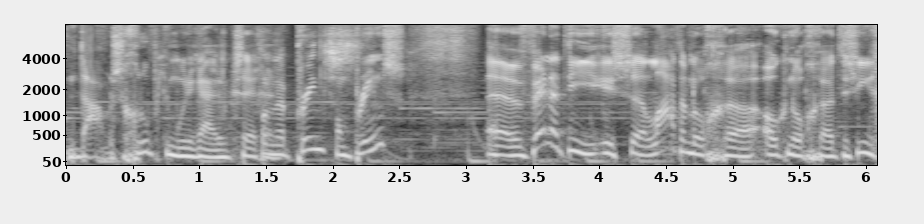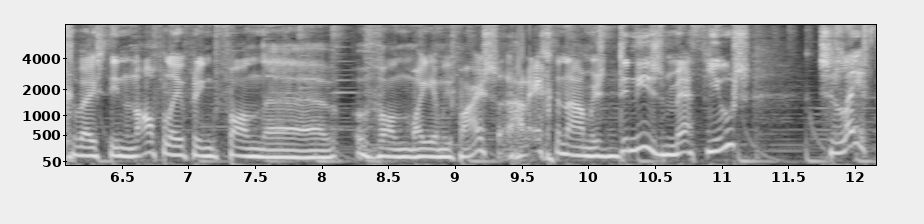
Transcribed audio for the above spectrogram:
Een damesgroepje moet ik eigenlijk zeggen. Van uh, Prince. Van Prince. Vanity is later nog, ook nog te zien geweest in een aflevering van, van Miami Vice. Haar echte naam is Denise Matthews. Ze leeft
